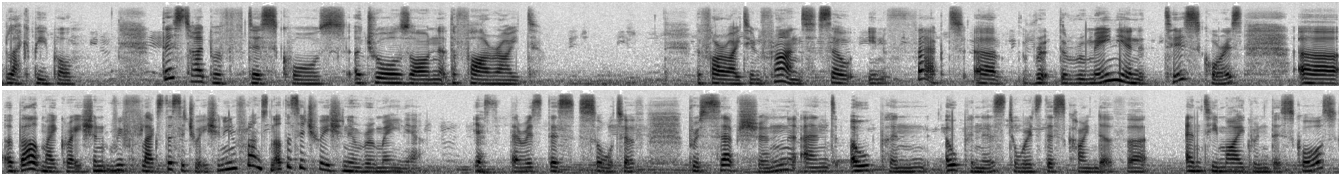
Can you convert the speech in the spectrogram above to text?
black people. This type of discourse uh, draws on the far right, the far right in France. So, in fact, uh, the Romanian discourse uh, about migration reflects the situation in France, not the situation in Romania. Yes, there is this sort of perception and open openness towards this kind of uh, anti-migrant discourse,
